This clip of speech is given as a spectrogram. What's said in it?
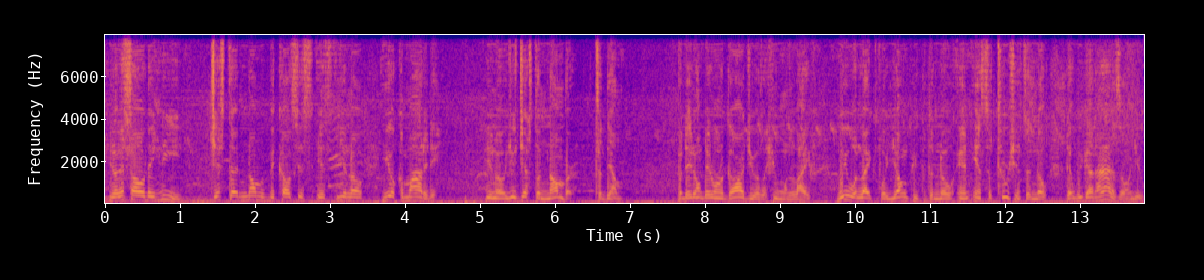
you know, that's all they need. Just that number because it's, it's you know, you're a commodity. You know, you're just a number to them. But they don't, they don't regard you as a human life. We would like for young people to know and institutions to know that we got eyes on you.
